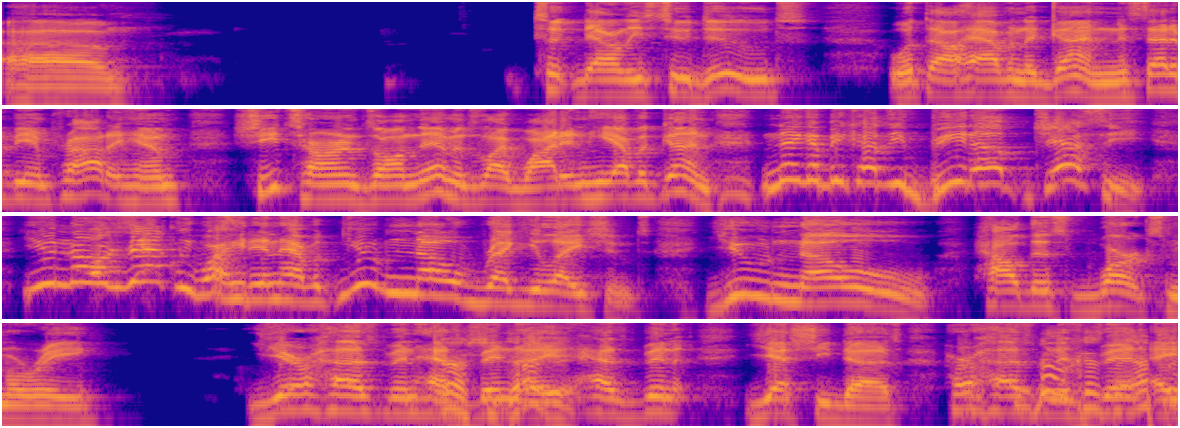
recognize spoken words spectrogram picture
um, took down these two dudes without having a gun. And instead of being proud of him, she turns on them and is like, why didn't he have a gun? Nigga, because he beat up Jesse. You know exactly why he didn't have a, you know regulations. You know how this works, Marie. Your husband has No, been a, has been, yes, she does. Her husband has 'cause the been a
